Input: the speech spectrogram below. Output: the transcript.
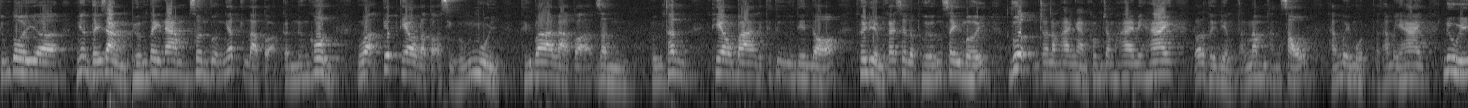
chúng tôi uh, nhận thấy rằng hướng tây nam sơn vượng nhất là tọa cần hướng khôn đúng không ạ? Tiếp theo là tọa xỉu hướng mùi thứ ba là tọa dần hướng thân theo ba cái thứ tự ưu tiên đó. Thời điểm khai sơn lập hướng xây mới vượng cho năm 2022 đó là thời điểm tháng 5 tháng 6 tháng 11 và tháng 12 lưu ý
